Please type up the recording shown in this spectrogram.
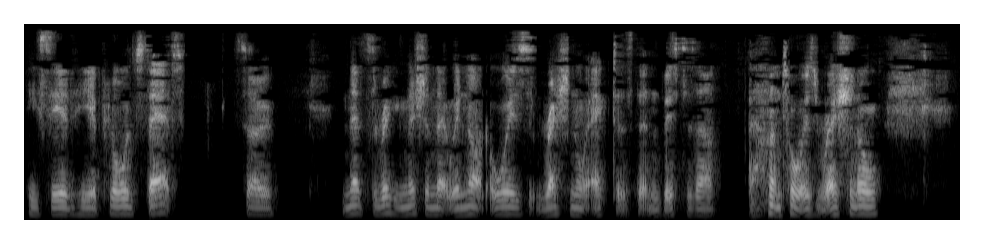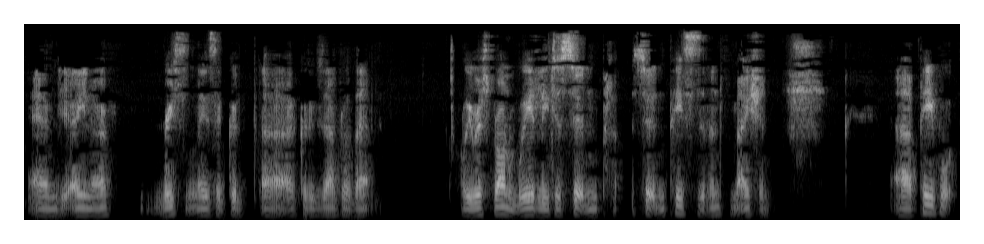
he said he applauds that. So, and that's the recognition that we're not always rational actors, that investors aren't, aren't always rational. And, you know, recently is a good, uh, good example of that we respond weirdly to certain certain pieces of information. Uh, people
